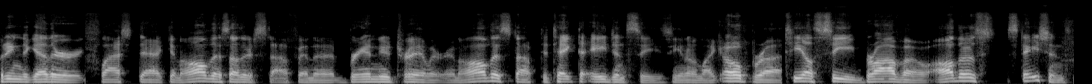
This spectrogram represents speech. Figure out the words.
putting together flash deck and all this other stuff and a brand new trailer and all this stuff to take to agencies, you know, like Oprah, TLC, Bravo, all those stations.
